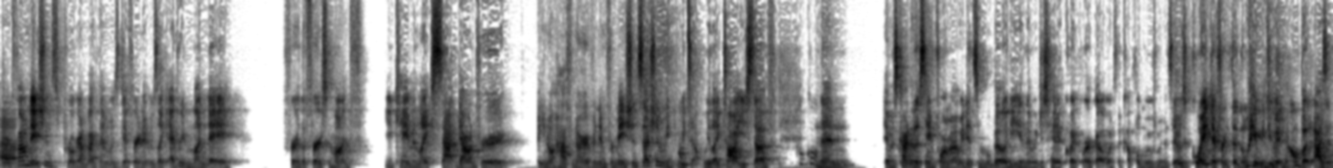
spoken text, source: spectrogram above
Our Um, foundations program back then was different. It was like every Monday for the first month, you came and like sat down for you know half an hour of an information session. We we ta- we like taught you stuff, Oh, cool. and then it was kind of the same format. We did some mobility, and then we just hit a quick workout with a couple movements. It was quite different than the way we do it now, but as it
